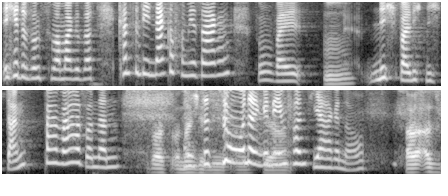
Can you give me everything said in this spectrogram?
Ich hätte sonst zu Mama gesagt, kannst du denen Danke von mir sagen? So, weil, Mhm. äh, nicht weil ich nicht dankbar war, sondern weil ich das unangenehm so ist, unangenehm ja. fand. Ja, genau. Aber also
